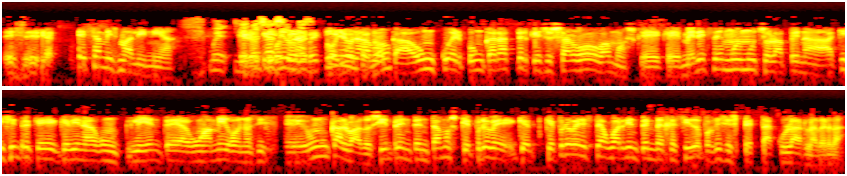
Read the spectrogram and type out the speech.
esa misma línea. Pero tiene una, boca, un cuerpo, un carácter que eso es algo, vamos, que, que merece muy mucho la pena. Aquí siempre que, viene algún cliente, algún amigo y nos dice un calvado, siempre intentamos que pruebe que, que pruebe este aguardiente envejecido porque es espectacular, la verdad.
